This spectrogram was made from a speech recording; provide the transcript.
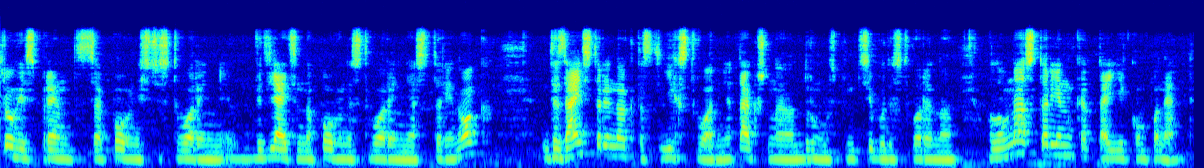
Другий спринт це повністю створення, виділяється на повне створення сторінок, дизайн сторінок та їх створення. Також на другому спринті буде створена головна сторінка та її компоненти.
